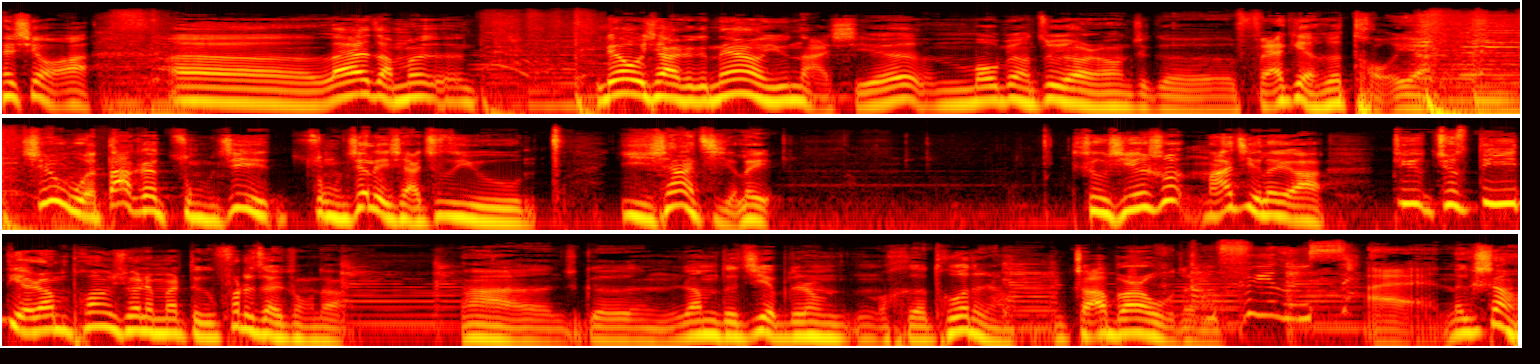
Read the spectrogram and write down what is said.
玩笑啊。呃，来，咱们聊一下这个男人有哪些毛病最让人这个反感和讨厌。其实我大概总结总结了一下，就是有以下几类。首先说哪几类啊？第就是第一点，让朋友圈里面都发的这种的，啊，这个人们都见不得人喝脱的人，扎不二五的人，哎，那个啥，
